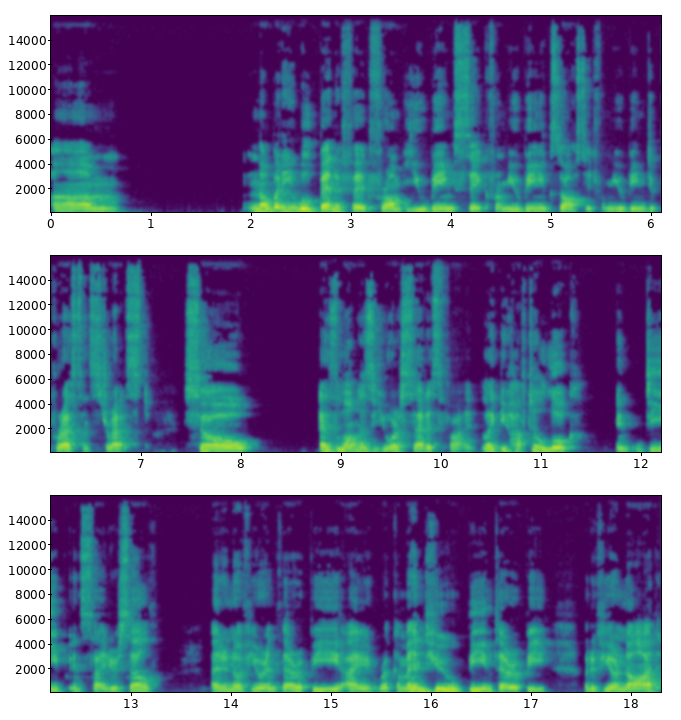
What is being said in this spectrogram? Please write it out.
Um, nobody will benefit from you being sick from you being exhausted from you being depressed and stressed. So as long as you are satisfied like you have to look in, deep inside yourself I don't know if you're in therapy. I recommend you be in therapy. But if you're not,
